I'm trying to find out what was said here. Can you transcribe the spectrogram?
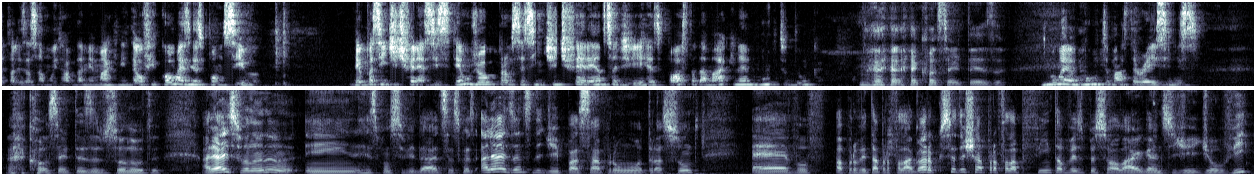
atualização muito rápida da minha máquina. Então ficou mais responsivo. Deu para sentir diferença. E se tem um jogo para você sentir diferença de resposta da máquina, é muito Doom, cara. Com certeza. Doom é muito Master Race nisso. Com certeza absoluta. Aliás, falando em responsividade, essas coisas. Aliás, antes de passar para um outro assunto, é, vou aproveitar para falar agora, porque se eu deixar para falar pro fim, talvez o pessoal larga antes de, de ouvir.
